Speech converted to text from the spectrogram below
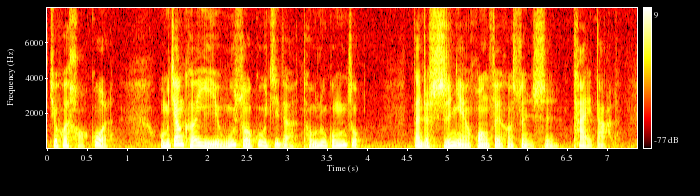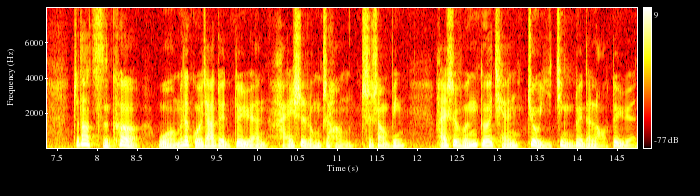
就会好过了。我们将可以无所顾忌地投入工作。但这十年荒废和损失太大了。直到此刻，我们的国家队的队员还是荣志航、池尚斌，还是文革前就已进队的老队员。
